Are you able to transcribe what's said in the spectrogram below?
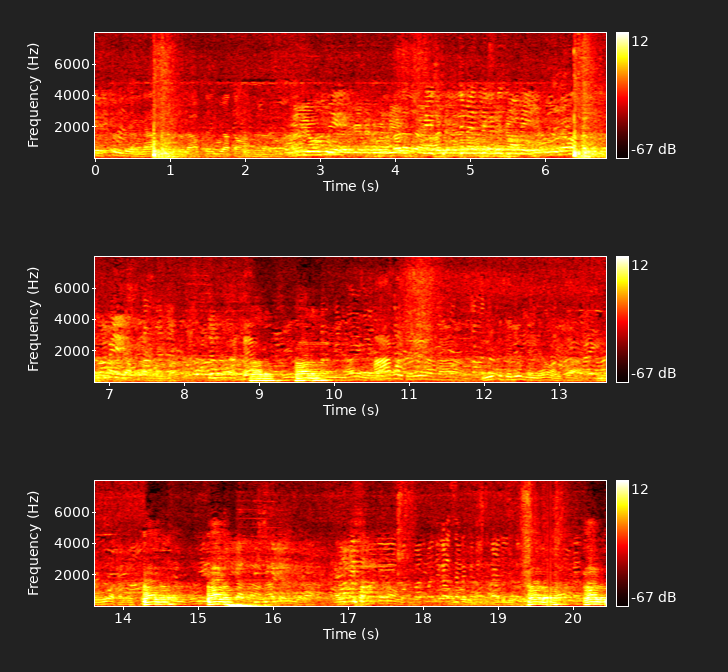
ఇస్తుంది లేకపోతే ఏం చేస్తాం అంటున్నాడు. ఈ రోజు జరిగేటటువంటి స్వామి. హలో హలో. నీకు తెలియదు అనుకో. నువ్వు hello hello. Hello hello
